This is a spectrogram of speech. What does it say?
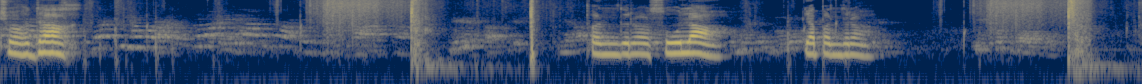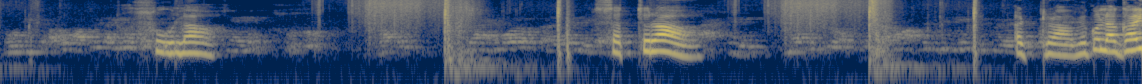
चौदह। पंद्रह सोलह या पंद्रह। सोलह, सत्रह, अठारह। मेरे को लगा ही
